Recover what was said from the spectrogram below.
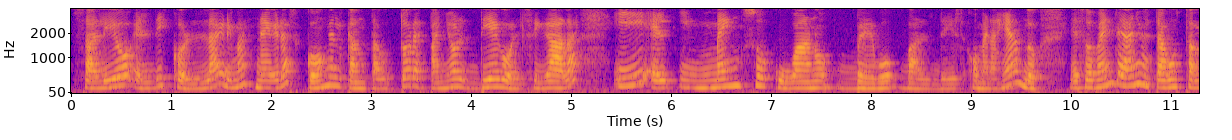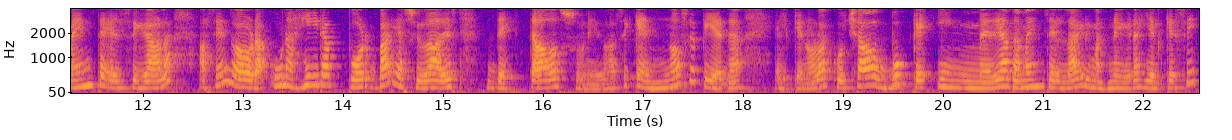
salió el disco Lágrimas Negras con el cantautor español Diego El Cigala y el inmenso cubano Bebo Valdés. Homenajeando esos 20 años está justamente El Cigala haciendo ahora una gira por varias ciudades de Estados Unidos. Así que no se pierda, el que no lo ha escuchado, busque inmediatamente Lágrimas Negras y el que sí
